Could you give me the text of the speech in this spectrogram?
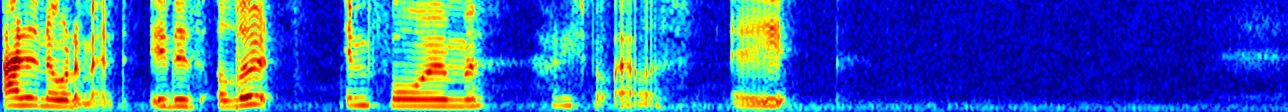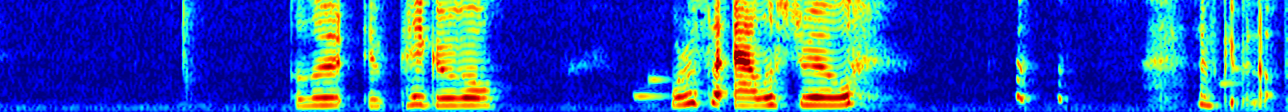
I didn't know what it meant. It is alert, inform. How do you spell Alice? A alert. Hey Google, what is the Alice drill? I've given up.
